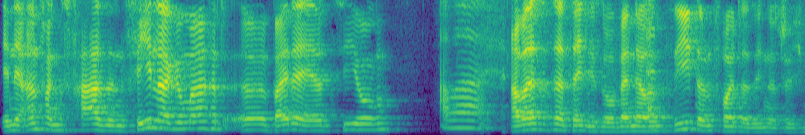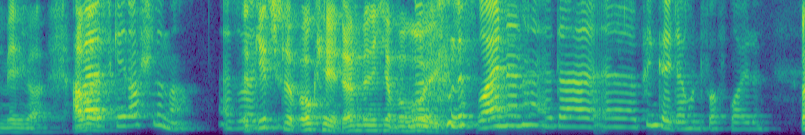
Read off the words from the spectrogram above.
in der Anfangsphase einen Fehler gemacht äh, bei der Erziehung. Aber, Aber es ist tatsächlich so, wenn er Ja. uns sieht, dann freut er sich natürlich mega. aber, Aber, es geht auch schlimmer. Also es geht schlimm. Okay, dann bin ich ja eine, beruhigt. eine Freundin, äh, da äh, pinkelt der Hund vor Freude.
